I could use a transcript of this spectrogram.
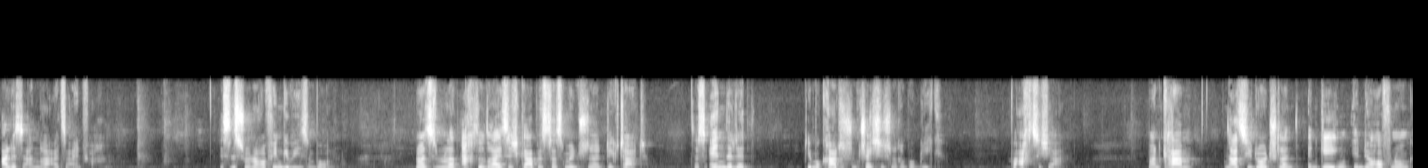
alles andere als einfach. Es ist schon darauf hingewiesen worden. 1938 gab es das Münchner Diktat, das Ende der demokratischen Tschechischen Republik, vor 80 Jahren. Man kam Nazi-Deutschland entgegen in der Hoffnung,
